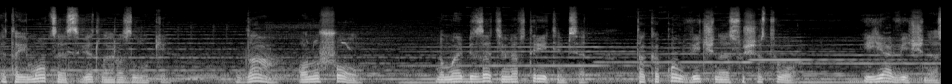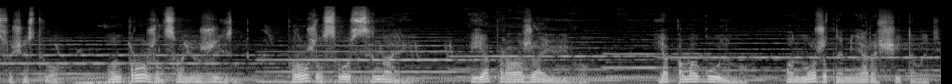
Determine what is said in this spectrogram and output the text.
Это эмоция светлой разлуки. Да, он ушел, но мы обязательно встретимся, так как он вечное существо. И я вечное существо. Он прожил свою жизнь, прожил свой сценарий, и я провожаю его. Я помогу ему, он может на меня рассчитывать.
